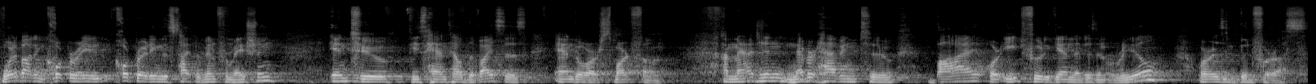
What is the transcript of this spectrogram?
what about incorporating, incorporating this type of information into these handheld devices and or smartphone? Imagine never having to buy or eat food again that isn't real or isn't good for us.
